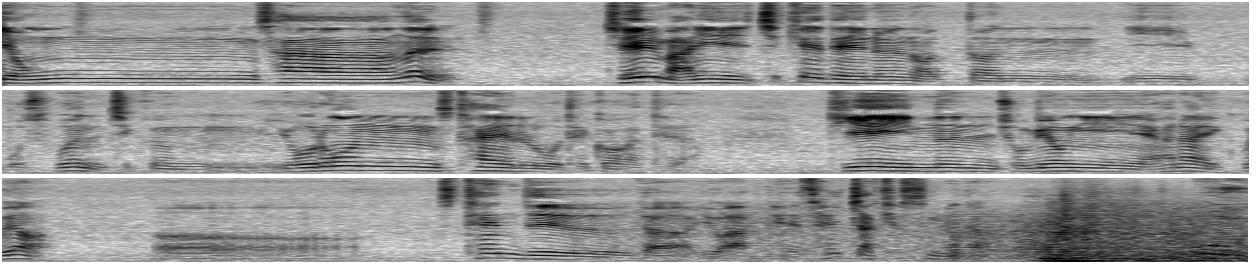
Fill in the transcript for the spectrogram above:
영상을 제일 많이 찍게 되는 어떤 이 모습은 지금 요런 스타일로 될 것 같아요. 뒤에 있는 조명이 하나 있고요. 어, 스탠드가 요 앞에 살짝 켰습니다. 오,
